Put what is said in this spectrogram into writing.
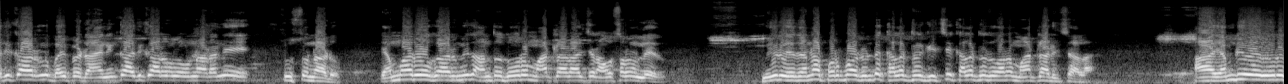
అధికారులు భయపడ్డాడు ఆయన ఇంకా అధికారంలో ఉన్నాడని చూస్తున్నాడు. ఎంఆర్ఓ గారి మీద అంత దూరం మాట్లాడాల్సిన అవసరం లేదు. మీరు ఏదైనా పొరపాటు ఉంటే కలెక్టర్కి ఇచ్చి కలెక్టర్ ద్వారా మాట్లాడించాలా? ఆ ఎండిఓ ఎవరో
